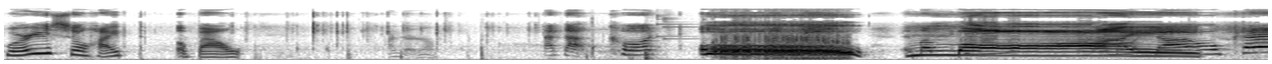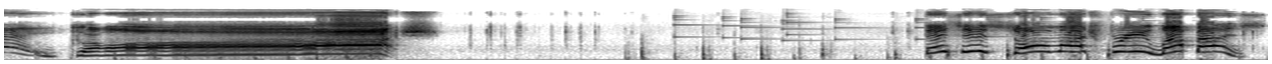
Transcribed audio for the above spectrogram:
what are you so hyped about? I don't know. I got cut. Oh my okay. gosh! This is so much free lapis!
